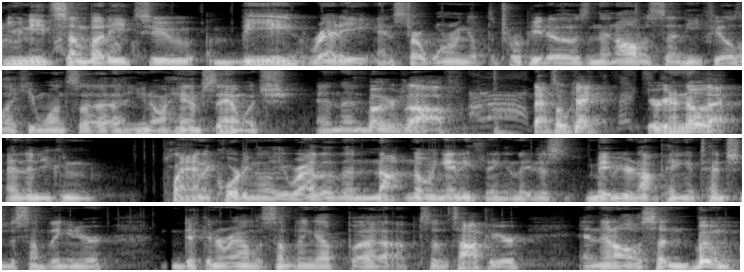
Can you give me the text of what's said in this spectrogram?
you need somebody to be ready and start warming up the torpedoes and then all of a sudden he feels like he wants a you know a ham sandwich and then buggers off. That's okay. You're gonna know that. And then you can plan accordingly rather than not knowing anything and they just maybe you're not paying attention to something and you're dicking around with something up uh, up to the top here. And then all of a sudden boom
